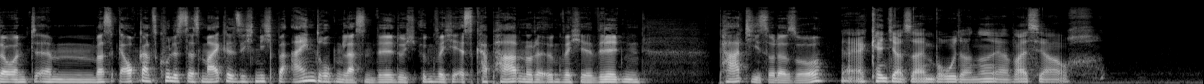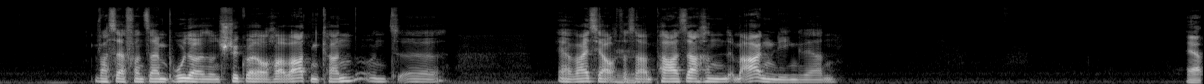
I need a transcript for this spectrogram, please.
So, und ähm, was auch ganz cool ist, dass Michael sich nicht beeindrucken lassen will durch irgendwelche Eskapaden oder irgendwelche wilden Partys oder so. Ja, er kennt ja seinen Bruder, ne? Er weiß ja auch, was er von seinem Bruder so ein Stück weit auch erwarten kann. Und äh, er weiß ja auch, mhm. dass da ein paar Sachen im Argen liegen werden. Ja.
